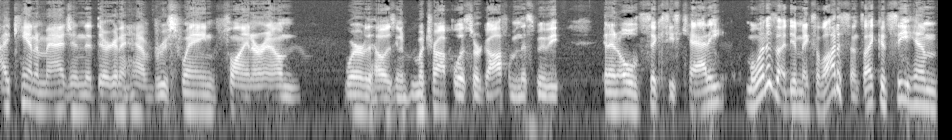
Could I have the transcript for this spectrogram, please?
I can't imagine that they're going to have Bruce Wayne flying around wherever the hell he's going to Metropolis or Gotham in this movie in an old 60s caddy. Melinda's idea makes a lot of sense. I could see him,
